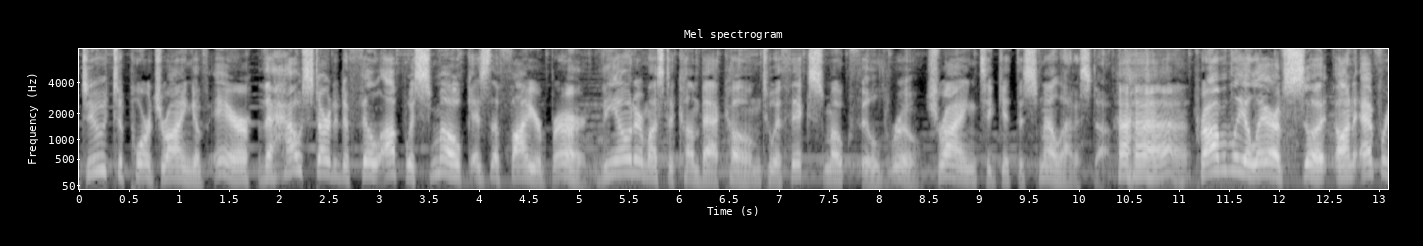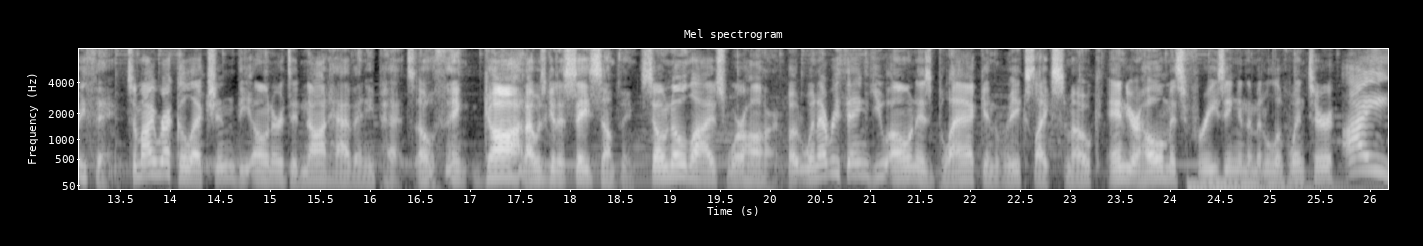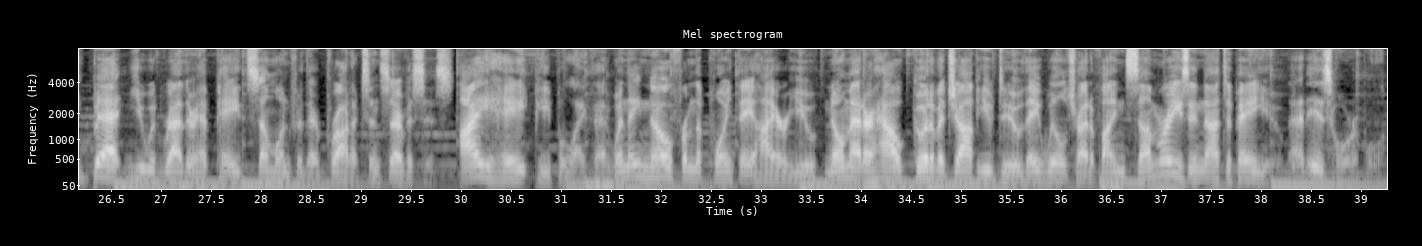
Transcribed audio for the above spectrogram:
due to poor drawing of air, the house started to fill up with smoke as the fire burned. The owner must have come back home to a thick smoke-filled room, trying to get the smell out of stuff. Ha ha. Probably a layer of soot on everything. To my recollection, the owner did not have any pets. Oh, thank God, I was gonna say something. So no lives were harmed. But when everything you own is black and reeks like smoke, and your home is freezing in the the middle of winter, I bet you would rather have paid someone for their products and services. I hate people like that. When they know from the point they hire you, no matter how good of a job you do, they will try to find some reason not to pay you. That is horrible.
